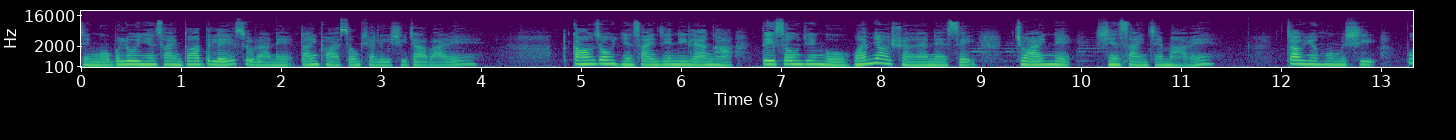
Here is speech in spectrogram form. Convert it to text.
ခြင်းကိုဘလို့ရင်ဆိုင်သွားတယ်လဲဆိုတာနဲ့တိုင်းထွာဆုံးဖြတ်လေးရှိကြပါတယ်။အကောင်းဆုံးရင်ဆိုင်ခြင်းနည်းလမ်းကတေဆုံးခြင်းကိုဝမ်းမြောက်ရွှင်လန်းတဲ့စိတ် joy နဲ့ရင်ဆိုင်ခြင်းပါပဲကြောက်ရွံ့မှုမရှိ ပူ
